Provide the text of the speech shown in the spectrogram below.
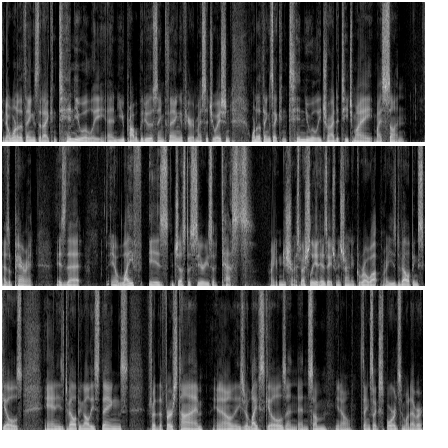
you know, one of the things that I continually, and you probably do the same thing if you're in my situation, one of the things I continually try to teach my my son as a parent is that you know life is just a series of tests right you try, especially at his age when he's trying to grow up right he's developing skills and he's developing all these things for the first time you know these are life skills and and some you know things like sports and whatever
